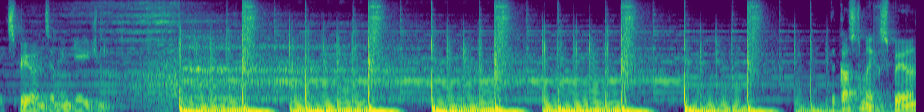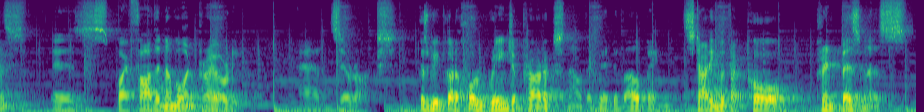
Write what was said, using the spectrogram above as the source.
experience and engagement. The customer experience is by far the number one priority at Xerox. Because we've got a whole range of products now that we're developing, starting with our core print business,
